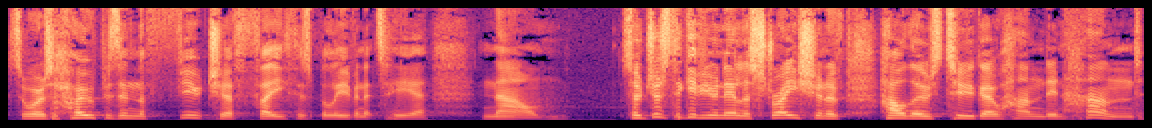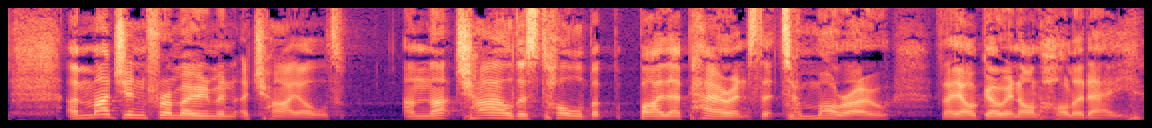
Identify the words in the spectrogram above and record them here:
So whereas hope is in the future, faith is believing it's here now. So, just to give you an illustration of how those two go hand in hand, imagine for a moment a child, and that child is told by their parents that tomorrow they are going on holiday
